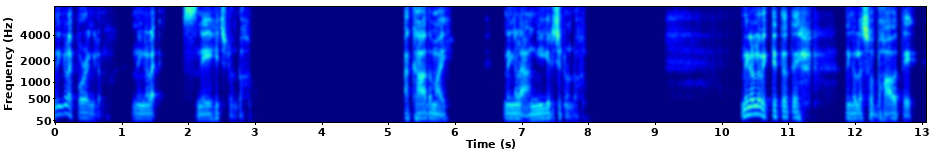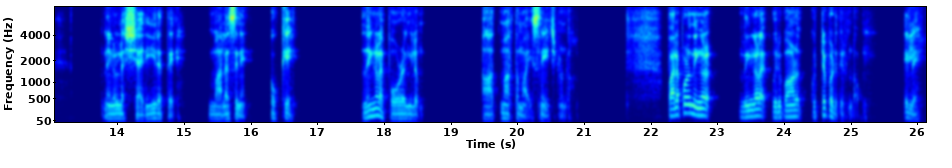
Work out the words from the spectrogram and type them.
നിങ്ങളെപ്പോഴെങ്കിലും നിങ്ങളെ സ്നേഹിച്ചിട്ടുണ്ടോ? അഗാധമായി നിങ്ങളെ അംഗീകരിച്ചിട്ടുണ്ടോ? നിങ്ങളുടെ വ്യക്തിത്വത്തെ, നിങ്ങളുടെ സ്വഭാവത്തെ, നിങ്ങളുടെ ശരീരത്തെ, മനസ്സിനെ ഒക്കെ നിങ്ങളെപ്പോഴെങ്കിലും ആത്മാർത്ഥമായി സ്നേഹിച്ചിട്ടുണ്ടോ? പലപ്പോഴും നിങ്ങൾ നിങ്ങളെ ഒരുപാട് കുറ്റപ്പെടുത്തിയിട്ടുണ്ടാവും. ഇല്ലേ?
